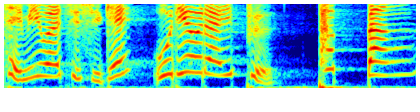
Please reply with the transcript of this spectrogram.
재미와 지식의 오디오 라이프. 팝빵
